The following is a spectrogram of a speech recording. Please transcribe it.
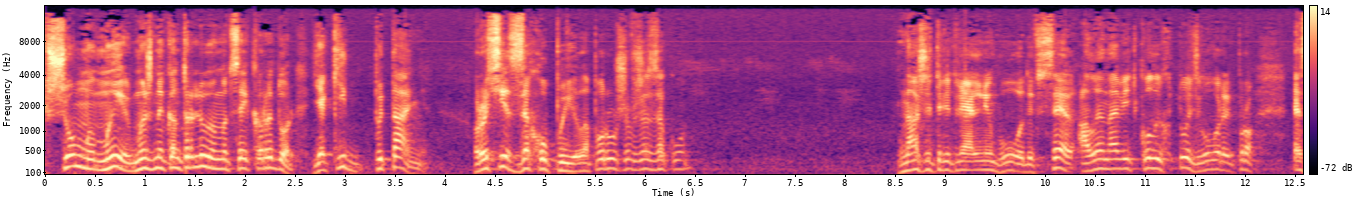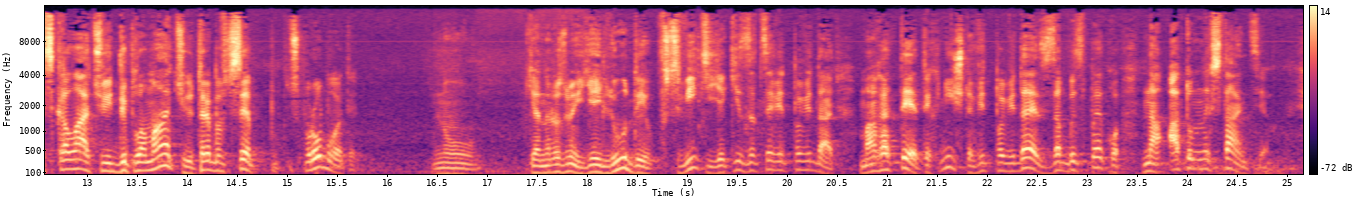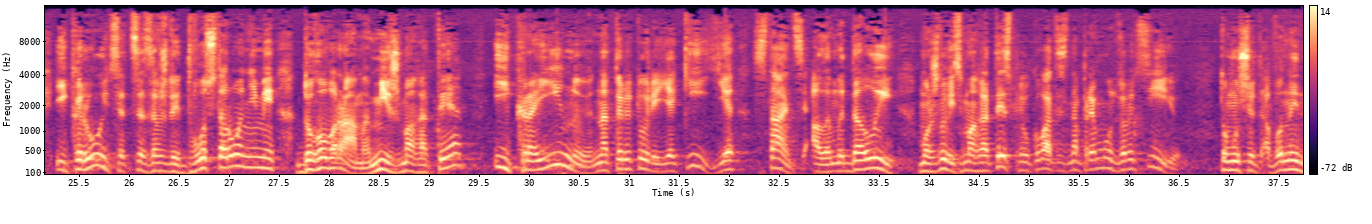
Що ми, ми, ми ж не контролюємо цей коридор. Які питання? Росія захопила, порушивши закон. Наші територіальні води, все. Але навіть коли хтось говорить про ескалацію і дипломатію, треба все спробувати. Ну, я не розумію, є люди в світі, які за це відповідають. МАГАТЕ технічно відповідає за безпеку на атомних станціях. І керується це завжди двосторонніми договорами між МАГАТЕ і країною, на території якій є станція. Але ми дали можливість МАГАТЕ спілкуватися напряму з Росією. Тому що вони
